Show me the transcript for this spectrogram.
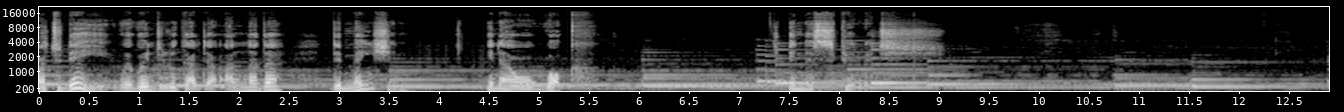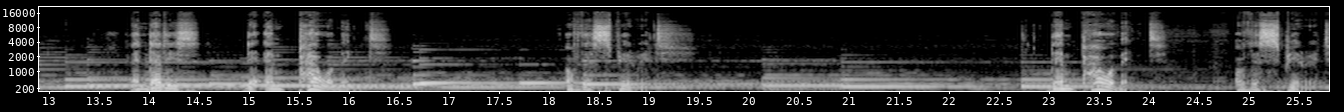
But today we're going to look at another dimension in our walk in the Spirit. And that is the empowerment of the Spirit. The empowerment of the Spirit.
